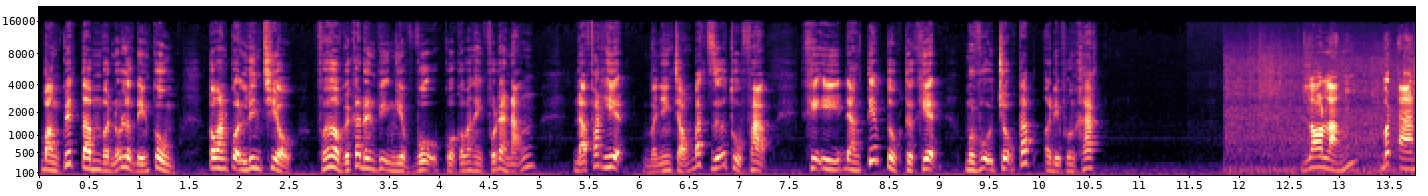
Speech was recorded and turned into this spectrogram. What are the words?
Bằng quyết tâm và nỗ lực đến cùng, Công an quận Liên Triều phối hợp với các đơn vị nghiệp vụ của Công an thành phố Đà Nẵng đã phát hiện và nhanh chóng bắt giữ thủ phạm khi y đang tiếp tục thực hiện một vụ trộm cắp ở địa phương khác. Lo lắng, bất an,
